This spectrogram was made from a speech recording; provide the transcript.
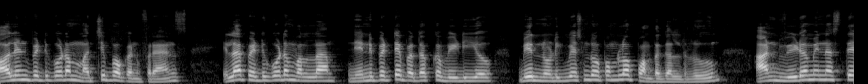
ఆల్ ఇన్ పెట్టుకోవడం మర్చిపోకండి ఫ్రెండ్స్ ఇలా పెట్టుకోవడం వల్ల నేను పెట్టే ప్రతి ఒక్క వీడియో మీరు నోటిఫికేషన్ రూపంలో పొందగలరు. అండ్ వీడియో మీ నచ్చితే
